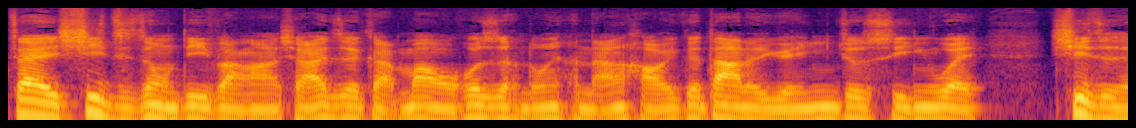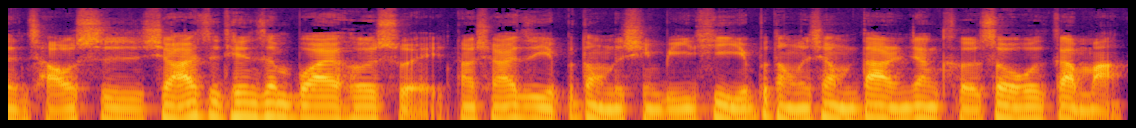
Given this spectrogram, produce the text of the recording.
在戏子这种地方啊，小孩子的感冒或者很多东西很难好，一个大的原因就是因为戏子很潮湿，小孩子天生不爱喝水，那小孩子也不懂得擤鼻涕，也不懂得像我们大人这样咳嗽或者干嘛，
